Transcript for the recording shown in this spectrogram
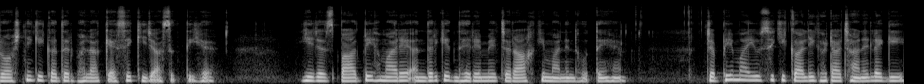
روشنی کی قدر بھلا کیسے کی جا سکتی ہے؟ یہ جذبات بھی ہمارے اندر کے اندھیرے میں چراغ کی مانند ہوتے ہیں۔ جب بھی مایوسی کی کالی گھٹا چھانے لگی،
